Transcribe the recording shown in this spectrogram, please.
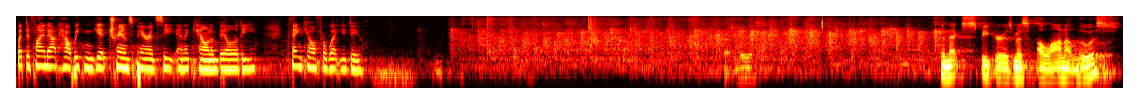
but to find out how we can get transparency and accountability. Thank y'all for what you do. The next speaker is Ms. Alana Lewis.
